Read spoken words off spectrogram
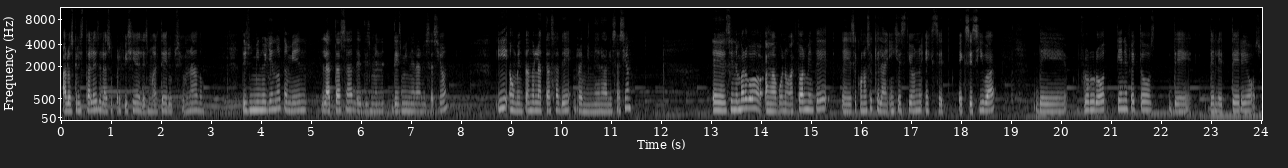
a los cristales de la superficie del esmalte erupcionado, disminuyendo también la tasa de desmineralización y aumentando la tasa de remineralización. Eh, sin embargo, ah, bueno, actualmente eh, se conoce que la ingestión excesiva de fluoruro tiene efectos de deletéreos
